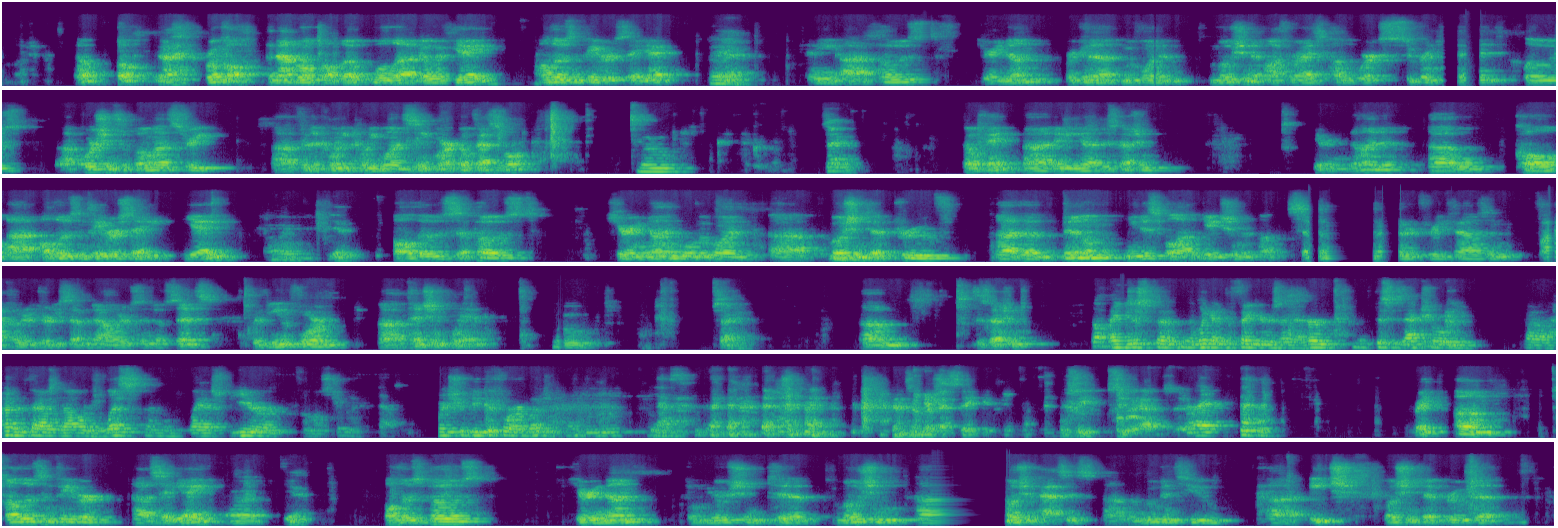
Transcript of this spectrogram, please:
Oh, oh, uh, roll call, not roll call vote, we'll, uh, go with yay. All those in favor say yay. Yeah. Any, uh, opposed? Hearing none, we're gonna move on to motion to authorize Public Works Superintendent to close, uh, portions of Beaumont Street, uh, for the twenty twenty-one St. Marco Festival. Moved. Second. Okay, uh, any, uh, discussion? Hearing none, uh, we'll call, uh, all those in favor say yay. All those opposed? Hearing none, we'll move on. Uh, motion to approve, uh, the minimum municipal obligation of seven hundred three thousand five hundred thirty-seven dollars and no cents for the uniform, uh, pension plan. Move. Second. Um, discussion? Well, I just, uh, looking at the figures and I heard that this is actually uh, hundred thousand dollars less than last year, almost two hundred thousand. Which should be good for our budget, right? Yes. Depends on what that stake. We'll see, see what happens there. Right. Right, um, all those in favor, uh, say yay. Aye. All those opposed? Hearing none, motion to, motion, uh, motion passes. Uh, we're moving to, uh, H, motion to approve the,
